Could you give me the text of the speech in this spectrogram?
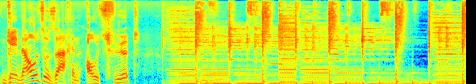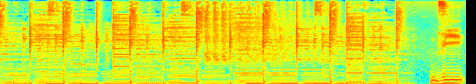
genauso Sachen ausführt, wie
